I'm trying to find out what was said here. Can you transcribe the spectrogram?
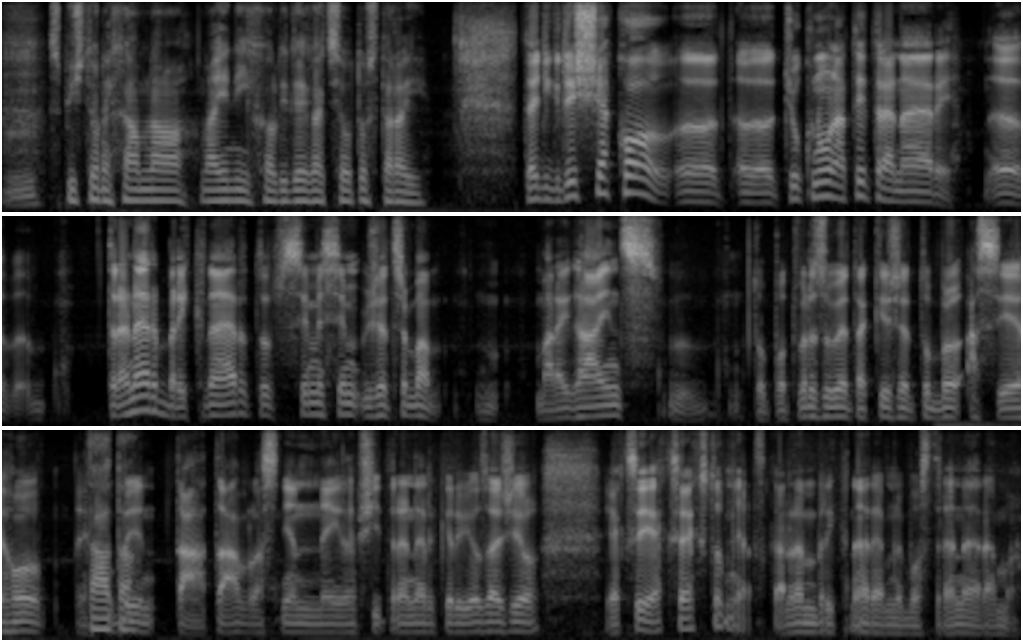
mm, mm. spíš to nechám na, na jiných lidech, ať se o to starají. Teď, když jako uh, ťuknu na ty trenéry, uh, trenér Brickner, to si myslím, že třeba Marek Heinz to potvrzuje taky, že to byl asi jeho táta, jakoby, táta vlastně nejlepší trenér, který ho zažil. Jak jsi, jak jsi, jak jsi to měl s Karlem Bricknerem nebo s trenérama?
